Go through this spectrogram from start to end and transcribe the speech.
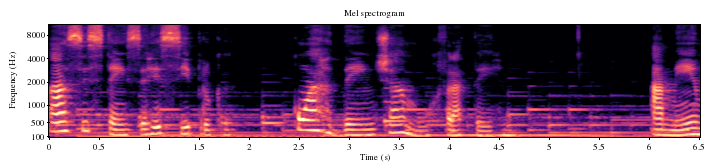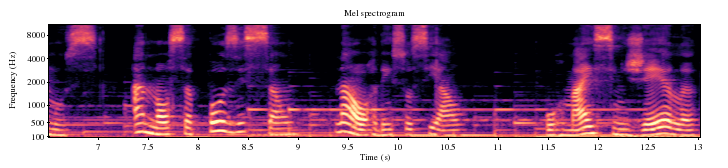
à assistência recíproca com ardente amor fraterno. Amemos a nossa posição na ordem social, por mais singela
